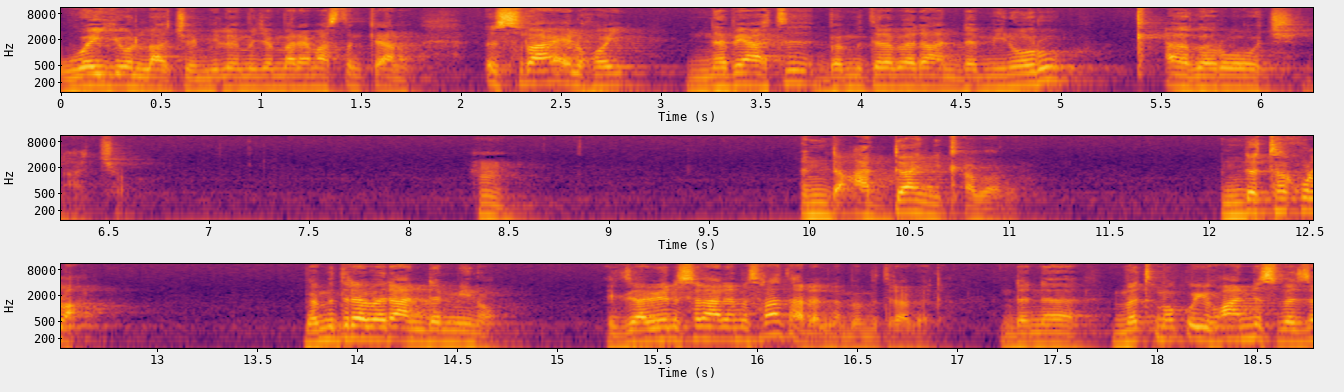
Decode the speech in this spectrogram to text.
ወዮላቸው የሚለው የመጀመሪያ ማስጠንቀያ ነው። እስራኤል ሆይ ነቢያትህ በምድረ በዳ እንደሚኖሩ ቀበሮዎች ናቸው። እንደ አዳኝ ቀበሮ እንደ ተኩላ በምድረ በዳ እንደሚኖር። የእግዚአብሔርን ስራ ለመስራት አይደለም በምድረ በዳ። እንደነ መጥመቁ ዮሐንስ በዛ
